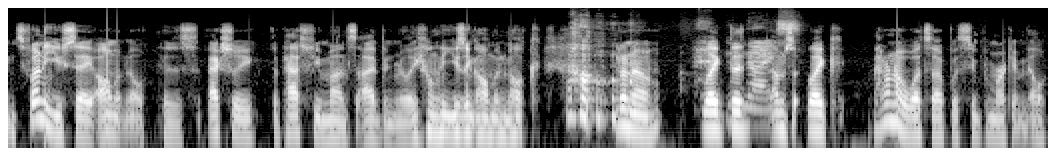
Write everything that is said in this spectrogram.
It's funny you say almond milk because actually the past few months I've been really only using almond milk. Oh. I don't know, like the I'm Nice. s like I don't know what's up with supermarket milk,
